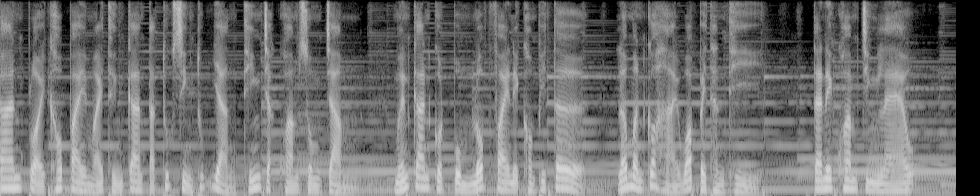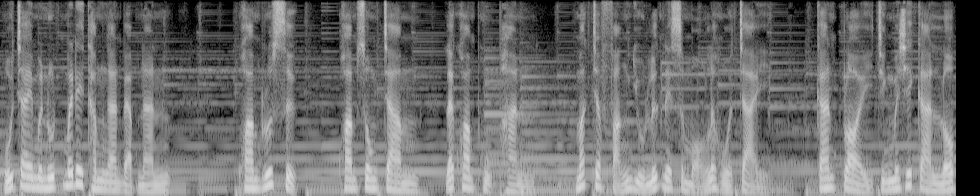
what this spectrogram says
การปล่อยเขาไปหมายถึงการตัดทุกสิ่งทุกอย่างทิ้งจากความทรงจำเหมือนการกดปุ่มลบไฟในคอมพิวเตอร์ แล้วมันก็หายวับไปทันที แต่ในความจริงแล้ว หัวใจมนุษย์ไม่ได้ทำงานแบบนั้น ความรู้สึก ความทรงจำและความผูกพัน มักจะฝังอยู่ลึกในสมองและหัวใจ การปล่อยจึงไม่ใช่การลบ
